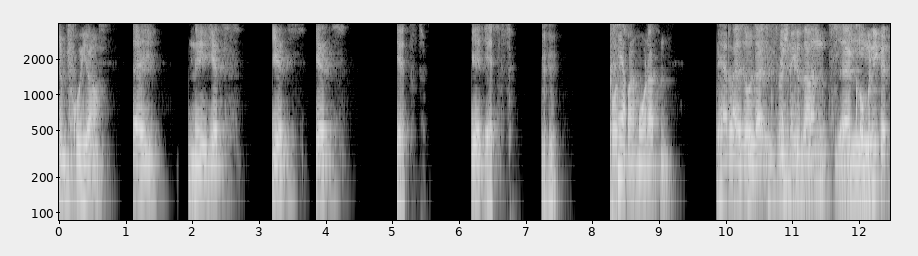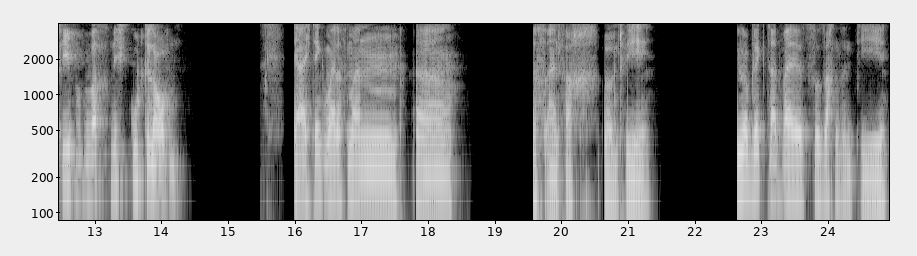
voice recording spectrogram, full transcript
Im Frühjahr. Äh, nee, jetzt. Jetzt. Jetzt. Jetzt. Jetzt. Jetzt. Mhm. Vor ja. zwei Monaten. Ja, das also da ist insgesamt Sachen, äh, kommunikativ was nicht gut gelaufen. Ja, ich denke mal, dass man äh, das einfach irgendwie überblickt hat, weil es so Sachen sind, die,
